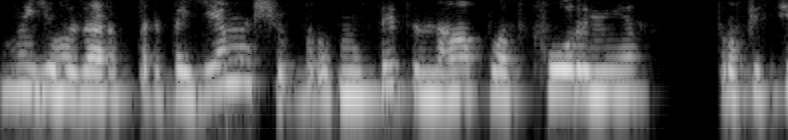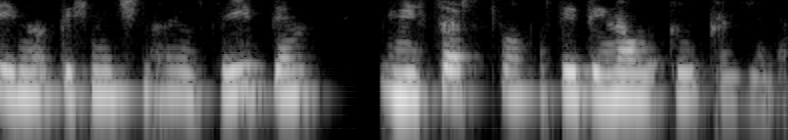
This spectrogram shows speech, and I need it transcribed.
Ми його зараз передаємо, щоб розмістити на платформі професійно-технічної освіти Міністерства освіти і науки України.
